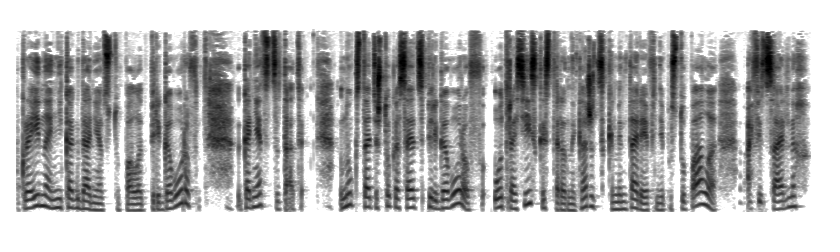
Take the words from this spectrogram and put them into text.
Украина никогда не отступала от переговоров». Конец цитаты. Ну, кстати, что касается переговоров, от российской стороны, кажется, комментариев не поступало официальных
